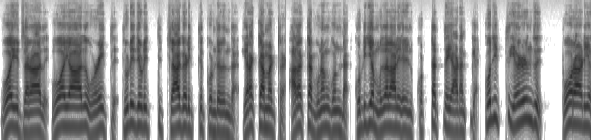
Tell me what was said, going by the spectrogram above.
ஓய்வு தராது ஓயாது உழைத்து துடிதுடித்து சாகடித்துக் கொண்டிருந்த இரக்கமற்ற அரக்க குணம் கொண்ட கொடிய முதலாளிகளின் கொட்டத்தை அடக்க கொதித்து எழுந்து போராடிய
